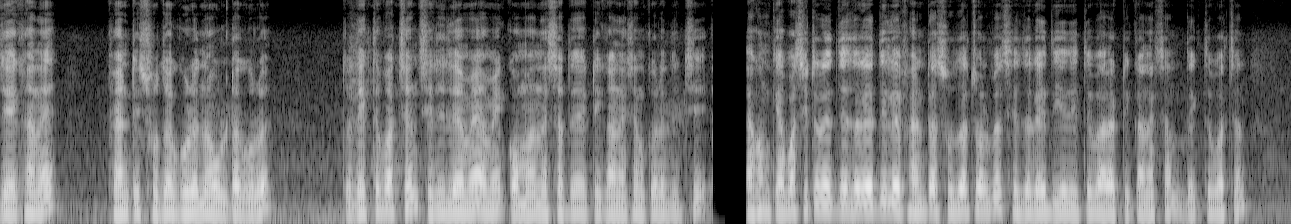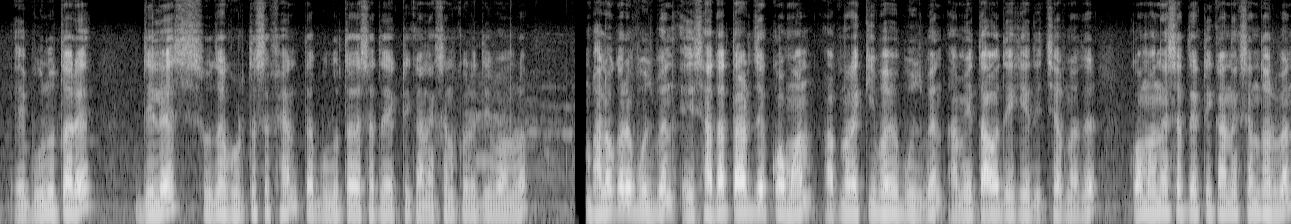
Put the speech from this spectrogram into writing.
যে এখানে ফ্যানটি সোজা ঘুরে না উল্টা ঘুরে। তো দেখতে পাচ্ছেন সিরিজ ল্যাম্পে আমি কমানের সাথে একটি কানেকশন করে দিচ্ছি। এখন ক্যাপাসিটারে যে জায়গায় দিলে ফ্যানটা সোজা চলবে, সে জায়গায় দিয়ে দিতে হবে আরেকটি কানেকশন দেখতে পাচ্ছেন, এই ব্লু তারে দিলে সোজা ঘুরতেছে ফ্যান তা ব্লু তারের সাথে একটি কানেকশন করে দিব আমরা। ভালো করে বুঝবেন, এই সাদা তার যে কমান, আপনারা কীভাবে বুঝবেন? আমি তাও দেখিয়ে দিচ্ছি আপনাদের। কমানের সাথে একটি কানেকশন ধরবেন,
